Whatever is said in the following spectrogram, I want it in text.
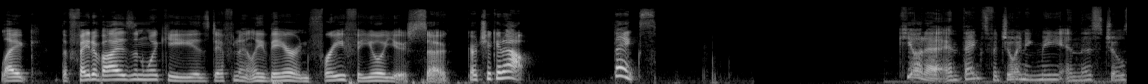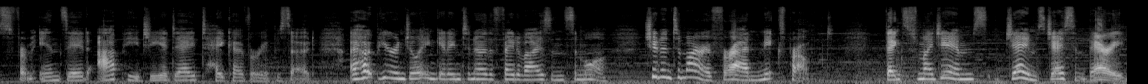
like the Fate of Eisen wiki is definitely there and free for your use. So go check it out. Thanks. Kia ora, and thanks for joining me in this Jules from NZ RPG A Day takeover episode. I hope you're enjoying getting to know the fate of Eisen some more. Tune in tomorrow for our next prompt. Thanks for my gems, James, Jason, Barry,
